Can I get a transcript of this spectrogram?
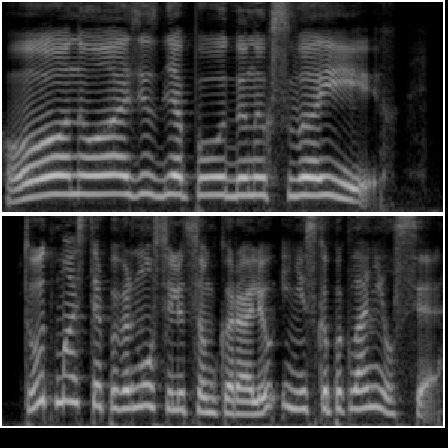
«Он оазис для подданных своих!» Тут мастер повернулся лицом к королю и низко поклонился.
